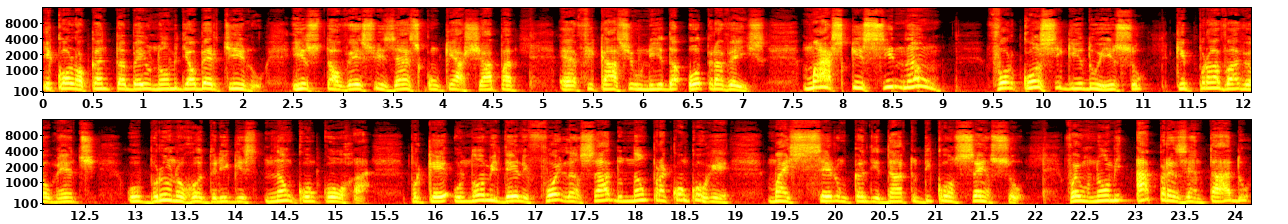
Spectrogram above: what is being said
e colocando também o nome de Albertino. Isso talvez fizesse com que a chapa é, ficasse unida outra vez. Mas que se não for conseguido isso, que provavelmente o Bruno Rodrigues não concorra, porque o nome dele foi lançado não para concorrer, mas ser um candidato de consenso. Foi um nome apresentado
